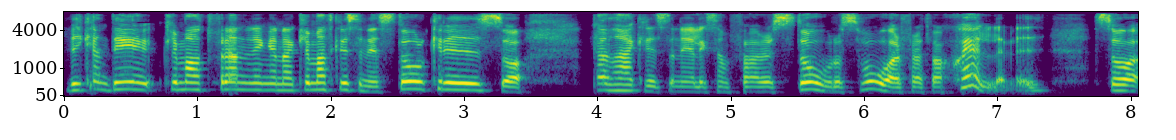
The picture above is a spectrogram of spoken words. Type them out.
Vi kan, det, klimatförändringarna, klimatkrisen är en stor kris och den här krisen är liksom för stor och svår för att vara själv i. Så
